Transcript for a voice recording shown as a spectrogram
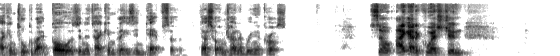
I can talk about goals and attacking plays in depth. So that's what I'm trying to bring across. So I got a question.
